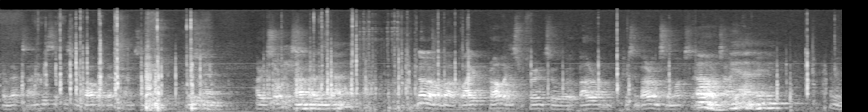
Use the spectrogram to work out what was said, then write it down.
from that time. He's, he's from Prabhupada at that time. So Which one? Hari Sauri's. Prabhupada's God? No, no, about why Prabhupada is referring to uh, Balaram, Krishna Balaram so much. Oh, time. yeah, maybe. I mean,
